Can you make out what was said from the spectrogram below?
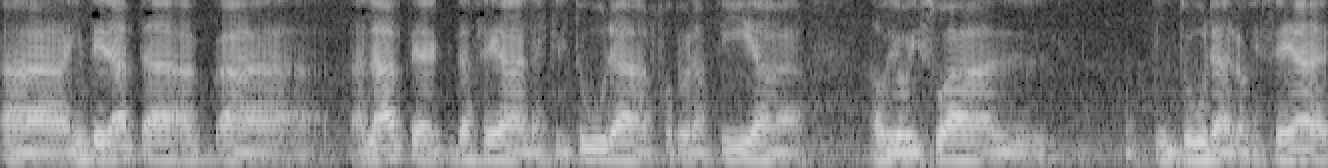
a integrarte al arte, ya sea la escritura, fotografía, audiovisual, pintura, lo que sea,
